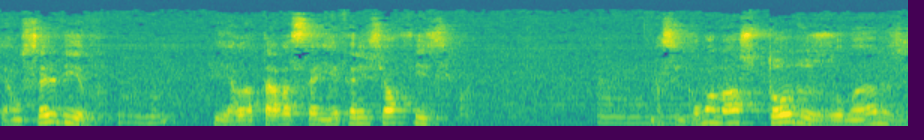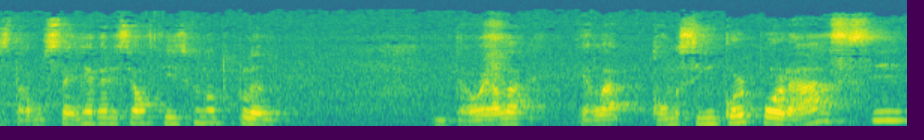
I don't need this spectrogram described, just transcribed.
é um ser vivo. Uhum. E ela estava sem referencial físico. Uhum. Assim como nós, todos os humanos, estavam sem referencial físico no outro plano. Então ela, ela como se incorporasse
